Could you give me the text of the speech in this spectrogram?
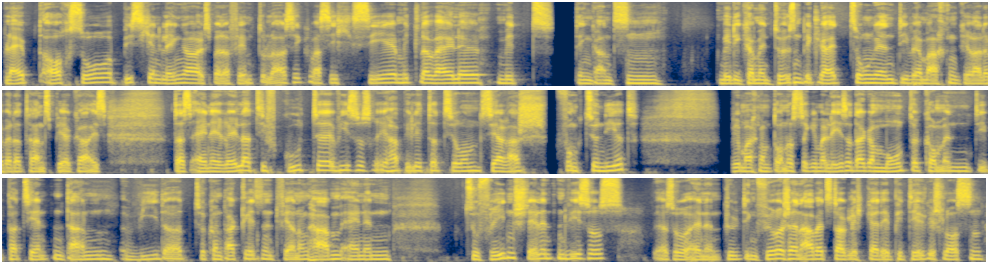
bleibt auch so ein bisschen länger als bei der Femtolasik, was ich sehe mittlerweile mit den ganzen medikamentösen Begleitungen, die wir machen, gerade bei der Trans-PRK, ist, dass eine relativ gute Visusrehabilitation sehr rasch funktioniert. Wir machen am Donnerstag immer Lasertag, am Montag kommen die Patienten dann wieder zur Kontaktlinsenentfernung, haben einen zufriedenstellenden Visus, also einen gültigen Führerschein, Arbeitstauglichkeit, Epithel geschlossen.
